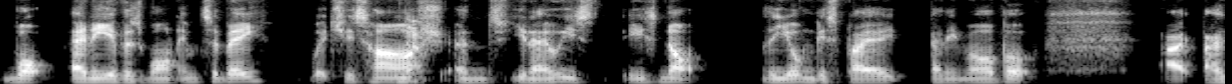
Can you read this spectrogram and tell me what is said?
what any of us want him to be, which is harsh. No. And you know, he's he's not the youngest player anymore. But I, I,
